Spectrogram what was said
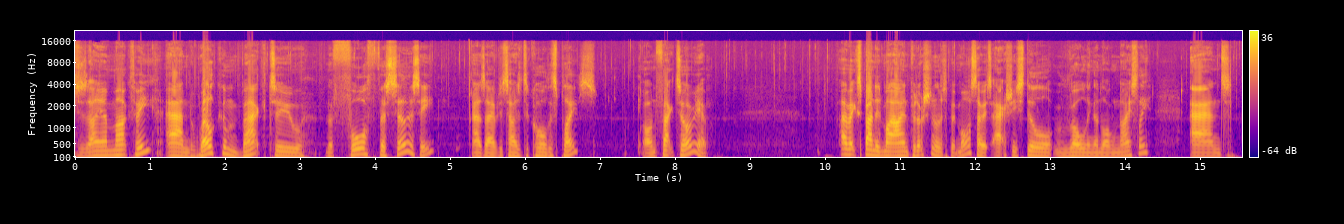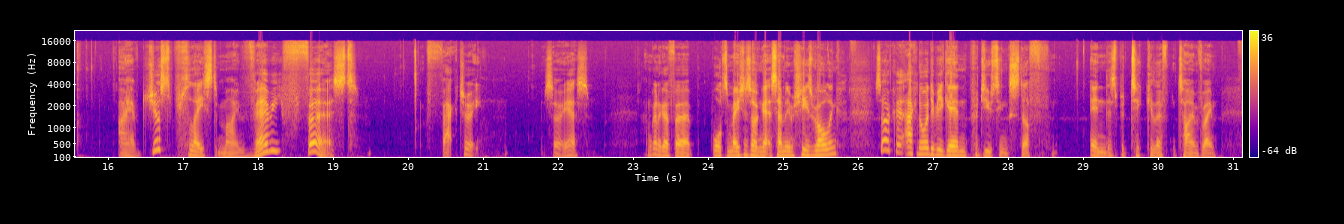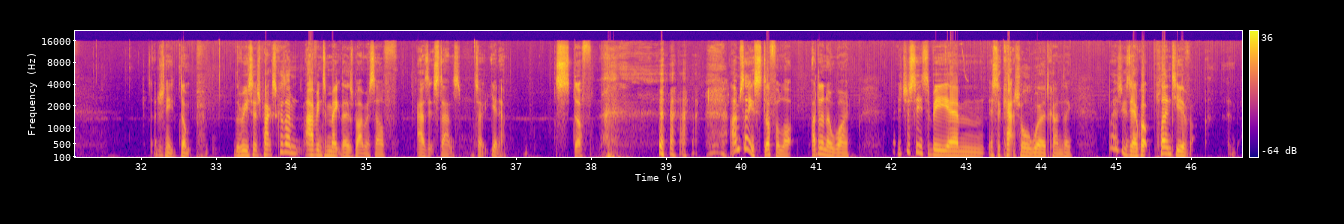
this is Aiyon Mark III, and welcome back to the fourth facility, as I've decided to call this place, on Factorio. I've expanded my iron production a little bit more, so it's actually still rolling along nicely, and I have just placed my very first factory. So yes, I'm going to go for automation so I can get assembly machines rolling, so I can, I can already begin producing stuff in this particular time frame. I just need to dump the research packs because I'm having to make those by myself as it stands. So, you know, stuff. I'm saying stuff a lot. I don't know why. It just seems to be, um, it's a catch-all word kind of thing. But as you can see, I've got plenty of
